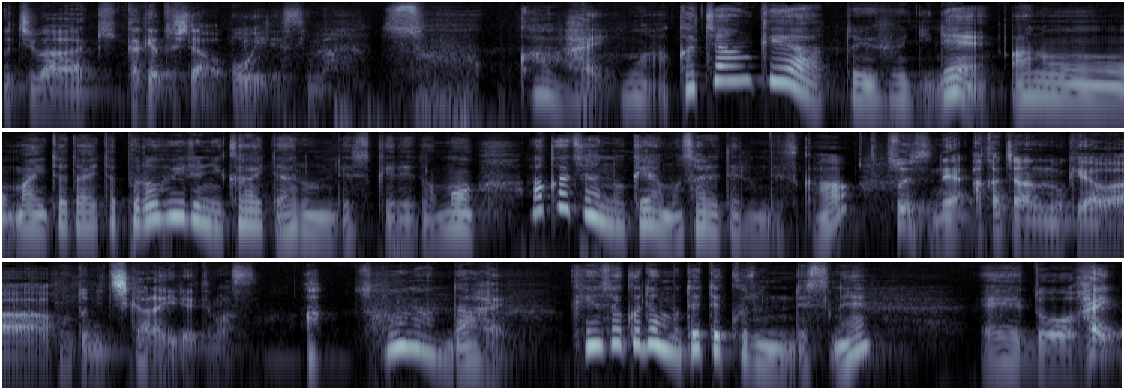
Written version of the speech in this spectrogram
うちはきっかけとしては多いです今。そうか、はい、もう赤ちゃんケアというふうにねあの、まあ、いただいたプロフィールに書いてあるんですけれども赤ちゃんのケアもされてるんですか？そうですね。赤ちゃんのケアは本当に力入れてます。あそうなんだ、はい、検索でも出てくるんですねえっ、ー、とはい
